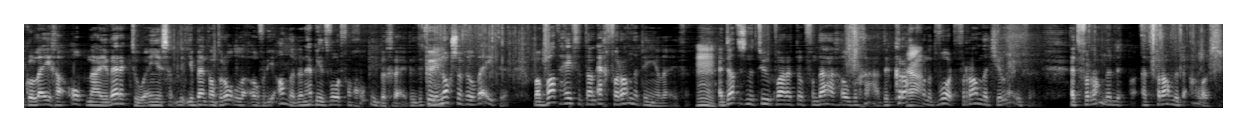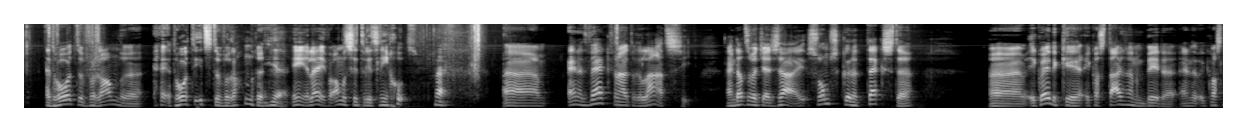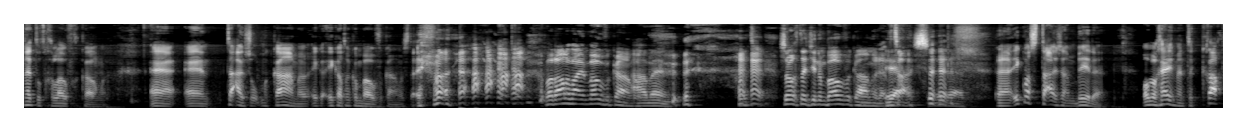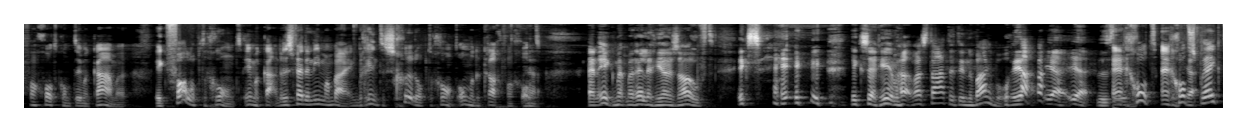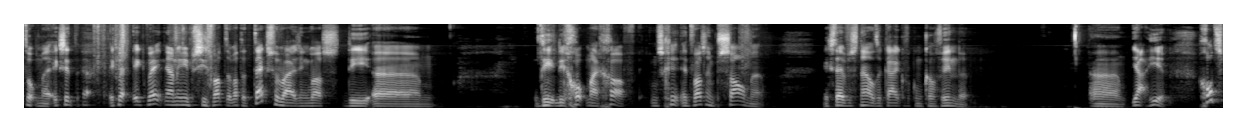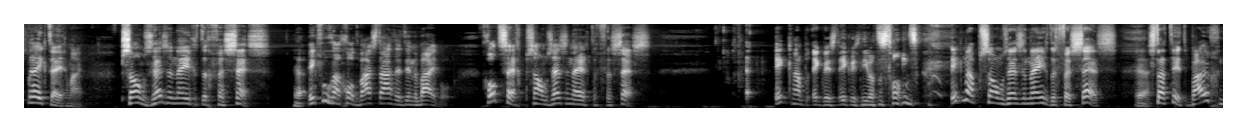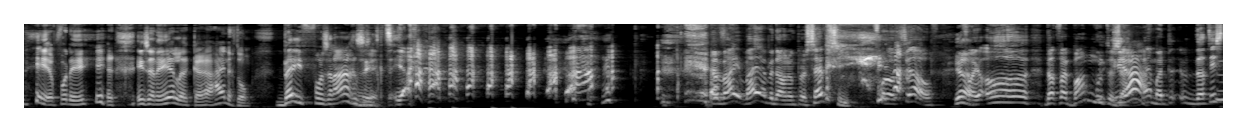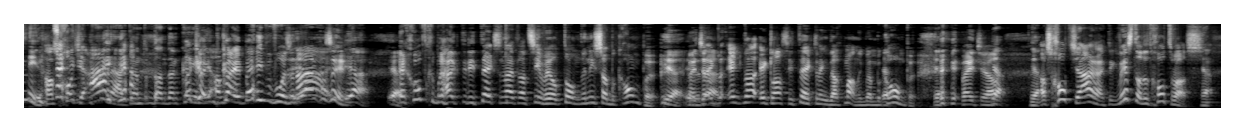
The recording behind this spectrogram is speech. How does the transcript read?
collega op naar je werk toe. En je, je bent aan het roddelen over die ander. Dan heb je het woord van God niet begrepen. Dan kun je nog zoveel weten. Maar wat heeft het dan echt veranderd in je leven? Hmm. En dat is natuurlijk waar het ook vandaag over gaat. De kracht Ja. van het woord verandert je leven. Het veranderde, het veranderde alles. Het hoort te veranderen. Het hoort iets te veranderen in je leven. Anders zit er iets niet goed. Nee. Ehm, en het werkt vanuit de relatie. En dat is wat jij zei. Soms kunnen teksten. Eh, ik weet een keer, ik was thuis aan het bidden en ik was net tot geloof gekomen. Eh, en thuis op mijn kamer, ik, ik had ook een bovenkamer, Steven. We hadden allebei een bovenkamer. Amen. Zorg dat je een bovenkamer hebt Ja, thuis. Eh, ik was thuis aan het bidden. Op een gegeven moment, de kracht van God komt in mijn kamer. Ik val op de grond in mijn kamer. Er is verder niemand bij. Ik begin te schudden op de grond onder de kracht van God. En ik met mijn religieuze hoofd. Ik zeg, ik zeg heer, waar, waar staat dit in de Bijbel? Ja, ja, ja. Dus, En God, en God Ja. spreekt tot me. Ik, zit, Ja. ik, ik weet nou niet precies wat de, wat de tekstverwijzing was die, ehm, die, die God mij gaf. Misschien, het was in Psalmen. Ik sta even snel te kijken of ik hem kan vinden. Ehm, ja, hier. God spreekt tegen mij. Psalm 96, vers 6. Ja. Ik vroeg aan God, waar staat dit in de Bijbel? God zegt, Psalm 96, vers 6. Eh, Ik, knap, ik, wist, ik wist niet wat er stond. ik naar Psalm 96, vers 6 ja. staat dit. Buig neer voor de Heer in zijn heerlijke heiligdom. Beef voor zijn aangezicht. Ja. en wij, wij hebben dan een perceptie voor onszelf. Ja. Van, oh, dat wij bang moeten zijn. Ja. Nee, maar dat is niet. Als God je aanraakt, dan, dan, dan kun Dan je... kan je, kan je beven voor zijn aangezicht. Ja, ja. En God gebruikte die tekst om uit te laten zien, heel Tom, er niet zo bekrompen. Weet je, ik, ik, ik las die tekst en ik dacht, man, ik ben bekrompen. Weet je wel? Als God je aanraakt, ik wist dat het God was. Ja.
